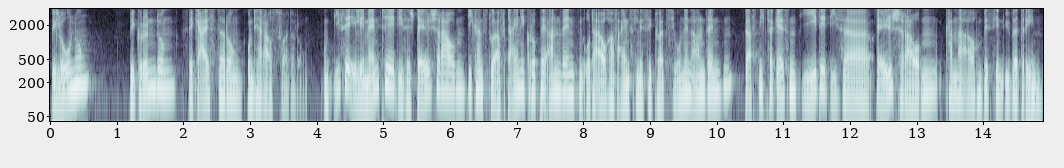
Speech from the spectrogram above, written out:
Belohnung, Begründung, Begeisterung und Herausforderung. Und diese Elemente, diese Stellschrauben, die kannst du auf deine Gruppe anwenden oder auch auf einzelne Situationen anwenden. Du darfst nicht vergessen, jede dieser Stellschrauben kann man auch ein bisschen überdrehen.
